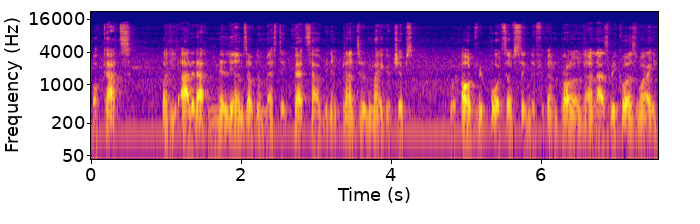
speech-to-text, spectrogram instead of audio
or cats. But he added that millions of domestic pets have been implanted with microchips without reports of significant problems. And that's because why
